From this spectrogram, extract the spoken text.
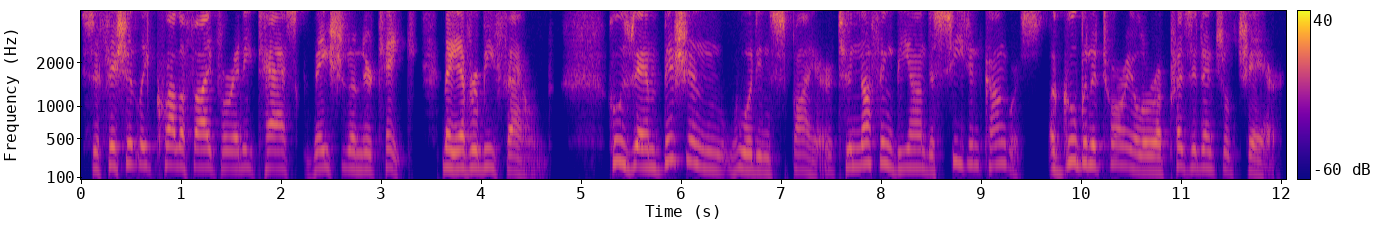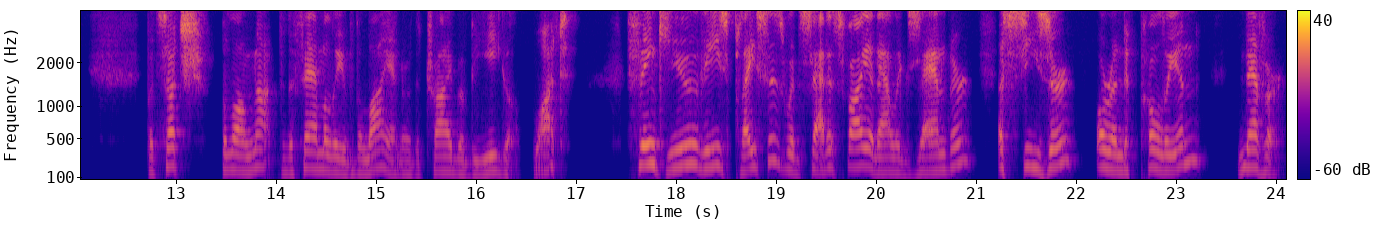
sufficiently qualified for any task they should undertake, may ever be found, whose ambition would inspire to nothing beyond a seat in Congress, a gubernatorial or a presidential chair. But such belong not to the family of the lion or the tribe of the eagle. What? Think you these places would satisfy an Alexander, a Caesar, or a Napoleon? Never.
